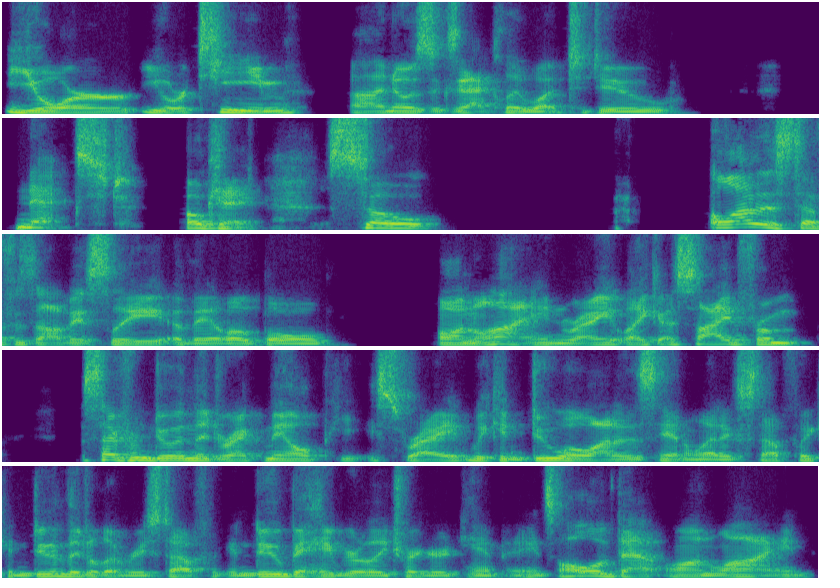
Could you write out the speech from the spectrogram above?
your your team uh, knows exactly what to do next. Okay. So a lot of this stuff is obviously available online, right? Like aside from aside from doing the direct mail piece, right? We can do a lot of this analytics stuff. We can do the delivery stuff. We can do behaviorally triggered campaigns, all of that online.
